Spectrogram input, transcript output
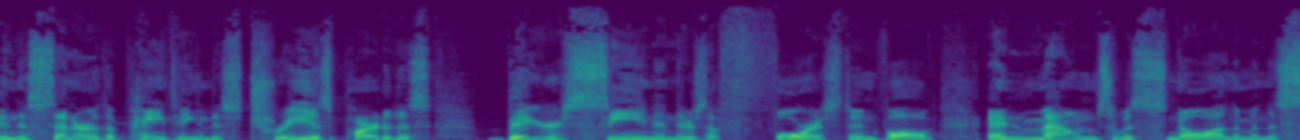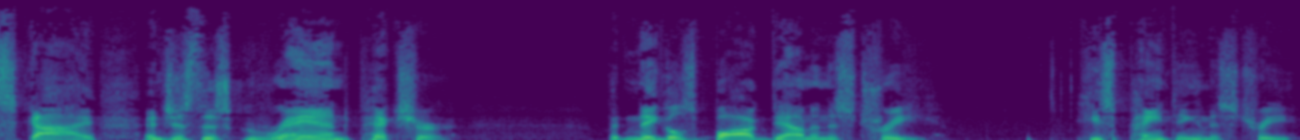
in the center of the painting. This tree is part of this bigger scene, and there's a forest involved, and mountains with snow on them, and the sky, and just this grand picture. But Niggle's bogged down in this tree. He's painting in this tree.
